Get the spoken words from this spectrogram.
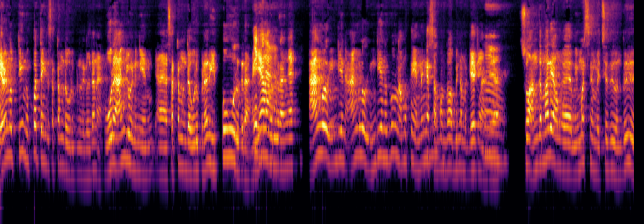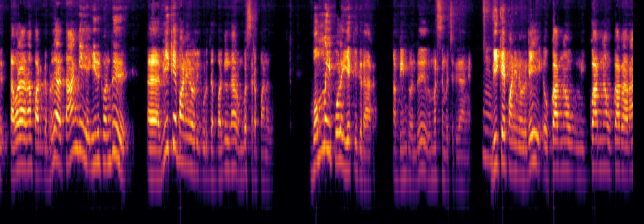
இருநூத்தி முப்பத்தைந்து சட்டமன்ற உறுப்பினர்கள் தானே? ஒரு ஆங்கிலோ இந்தியன் சட்டமன்ற உறுப்பினர் இப்பவும் இருக்கிறாங்க. ஏன் இருக்கிறாங்க. ஆங்கிலோ இந்தியன் ஆங்கிலோ இந்தியனுக்கும் நமக்கும் என்னங்க சம்பந்தம் அப்படின்னு நம்ம கேட்கலாம் இல்லையா. சோ அந்த மாதிரி அவங்க விமர்சனம் வச்சது வந்து தவறாதான் பார்க்கப்படுது. அதை தாண்டி இதுக்கு வந்து வி கே பாண்டியன் அவர்கள் கொடுத்த பதில் தான் ரொம்ப சிறப்பானது. பொம்மை போல இயக்குகிறார் அப்படின்ட்டு வந்து விமர்சனம் வச்சிருக்காங்க. வி கே பாண்டியன் அவர்கள் உட்கார்னா உட்கார்னா உட்கார்றாரா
